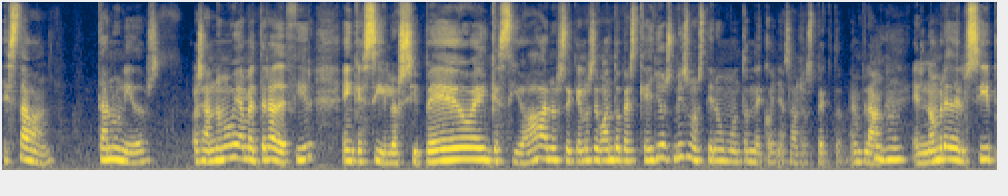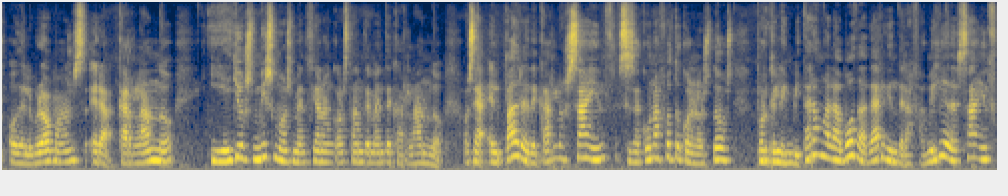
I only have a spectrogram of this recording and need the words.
estaban tan unidos. O sea, no me voy a meter a decir en que sí, los shipeo, en que sí, ah, no sé qué, no sé cuánto, pero es que ellos mismos tienen un montón de coñas al respecto. En plan, el nombre del ship o del bromance era Carlando y ellos mismos mencionan constantemente Carlando. O sea, el padre de Carlos Sainz se sacó una foto con los dos porque le invitaron a la boda de alguien de la familia de Sainz,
